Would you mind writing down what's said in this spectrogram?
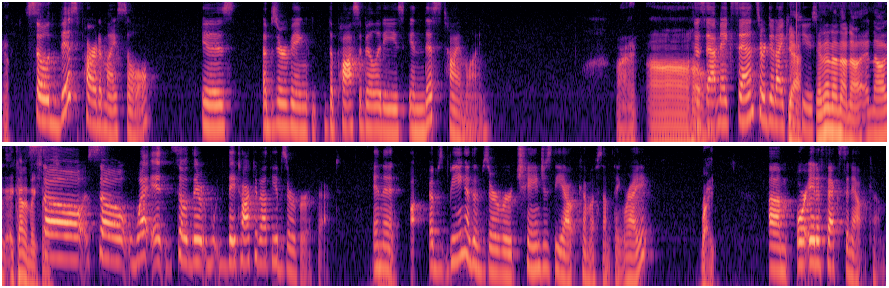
Yep. So this part of my soul is observing the possibilities in this timeline. All right. Uh, Does that make sense, or did I confuse? Yeah. you? No. No. No. No. No. It kind of makes sense. So, so what? It so there they talked about the observer effect, and that uh, being an observer changes the outcome of something, right? Right. Um, or it affects an outcome.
